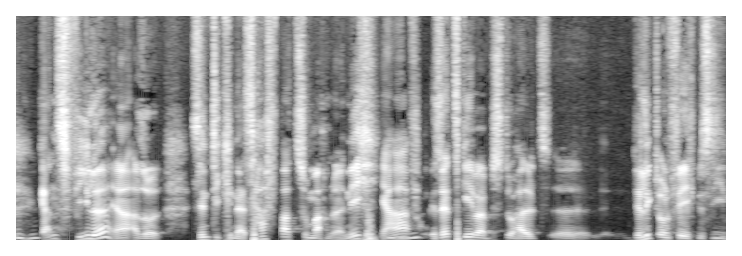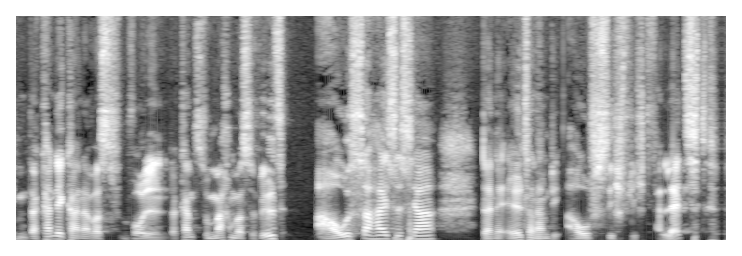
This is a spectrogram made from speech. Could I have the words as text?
mhm. ganz viele, ja, also sind die Kinder jetzt haftbar zu machen oder nicht? Ja, mhm. vom Gesetzgeber bist du halt äh, deliktunfähig bis sieben, da kann dir keiner was wollen, da kannst du machen, was du willst, außer heißt es ja, deine Eltern haben die Aufsichtspflicht verletzt,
